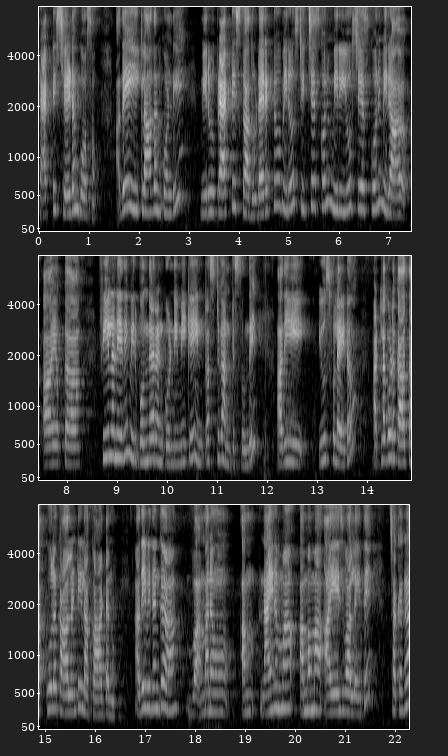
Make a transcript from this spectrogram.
ప్రాక్టీస్ చేయడం కోసం. అదే ఈ క్లాత్ అనుకోండి మీరు ప్రాక్టీస్ కాదు డైరెక్ట్ మీరు స్టిచ్ చేసుకొని మీరు యూస్ చేసుకొని మీరు ఆ- ఆ యొక్క ఫీల్ అనేది మీరు పొందారనుకోండి మీకే ఇంట్రెస్ట్గా అనిపిస్తుంది. అది యూస్ఫుల్ ఐటమ్ అట్లా కూడా కా తక్కువలో కావాలంటే ఇలా కాటన్. అదేవిధంగా మనం అమ్ నాయనమ్మ అమ్మమ్మ ఆ ఏజ్ వాళ్ళైతే చక్కగా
